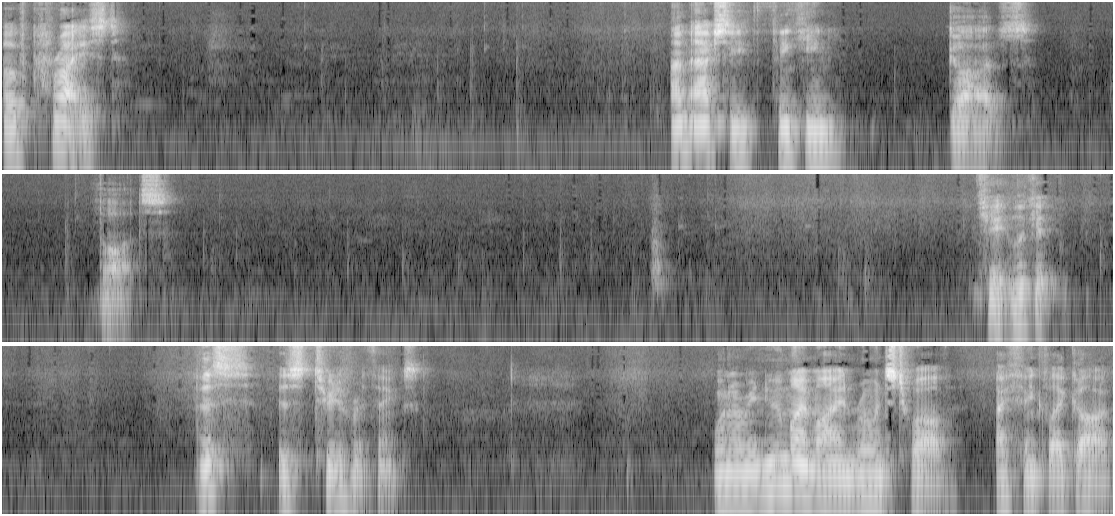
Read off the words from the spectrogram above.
of Christ, I'm actually thinking God's thoughts. Okay, look at this is two different things. when I renew my mind, Romans 12, I think like God.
